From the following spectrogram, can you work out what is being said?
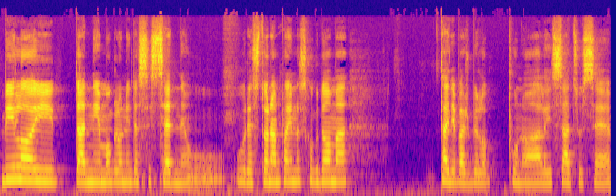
bilo i tad nije moglo ni da se sedne u, u restoran planinarskog doma. Tad je baš bilo puno, ali sad su se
